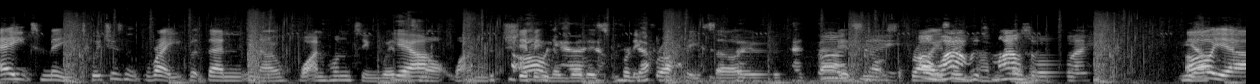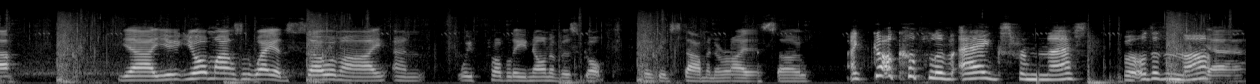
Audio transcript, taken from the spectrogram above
eight meat, which isn't great, but then you know what I'm hunting with Yeah. is not what I'm shivving Oh, them yeah, with is pretty definitely. crappy. So Head oh, it's not Okay. surprising. Oh wow, it's miles got away. Yeah. Oh yeah, yeah. You you're miles away, and so am I, and we've probably none of us got pretty good stamina either. So I got a couple of eggs from Nest, but other than that, yeah,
